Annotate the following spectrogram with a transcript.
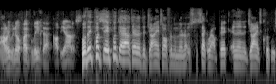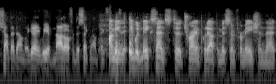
I, don't even know if I believe that. I'll be honest. Well, they put they put that out there that the Giants offered them their just a second round pick, and then the Giants quickly shot that down. Like, hey, we have not offered the second round pick. I mean, it would make sense to try and put out the misinformation that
